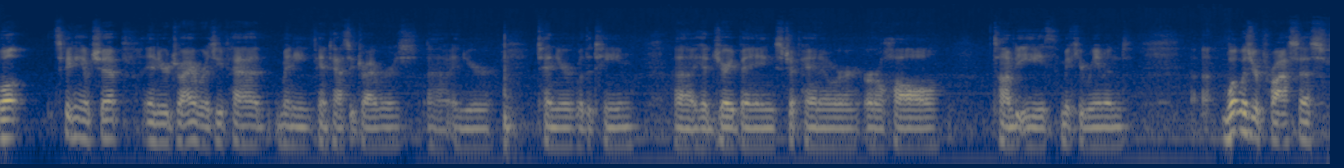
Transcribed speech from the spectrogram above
Well, speaking of Chip and your drivers, you've had many fantastic drivers uh, in your tenure with the team. Uh, you had Jerry Bangs, Chip Hanauer, Earl Hall, Tom D'Eath, Mickey Remund. Uh, what was your process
